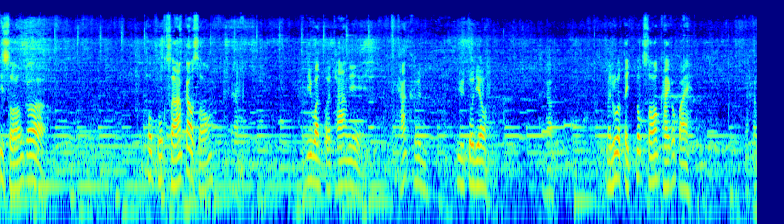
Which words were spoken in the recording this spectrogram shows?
ที่สองก็หกหกสามเก้าสองนี่วันเปิดทางนี่ค้างคืนอยู่ตัวเดียวนะครับไม่รู้ว่าติดนกซ้อมใครเข้าไปนะครับ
